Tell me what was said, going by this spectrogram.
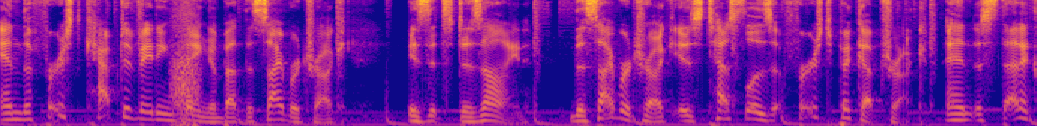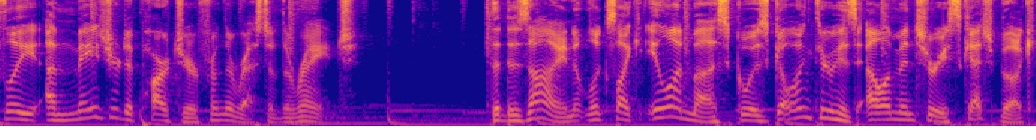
and the first captivating thing about the Cybertruck is its design. The Cybertruck is Tesla's first pickup truck and aesthetically a major departure from the rest of the range. The design looks like Elon Musk was going through his elementary sketchbook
